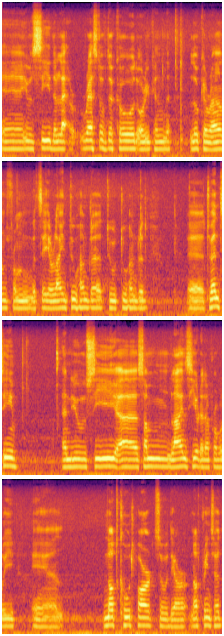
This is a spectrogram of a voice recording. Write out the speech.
uh, you will see the rest of the code or you can look around from let's say your line 200 to 220 uh, and you see uh, some lines here that are probably uh, not code part so they are not printed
